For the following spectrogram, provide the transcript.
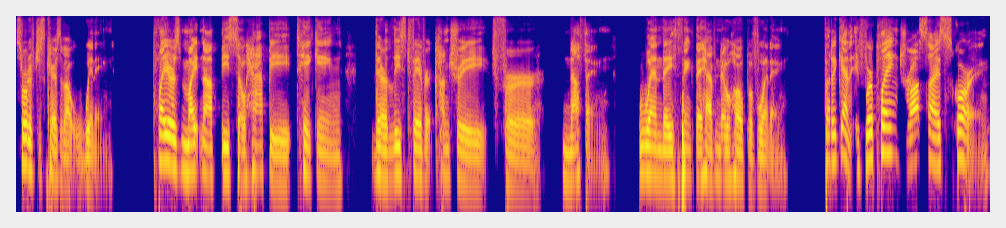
sort of just cares about winning. Players might not be so happy taking their least favorite country for nothing when they think they have no hope of winning. But again, if we're playing draw size scoring,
